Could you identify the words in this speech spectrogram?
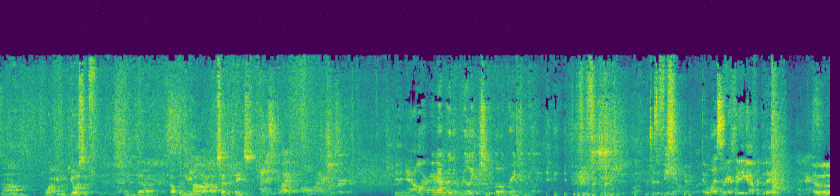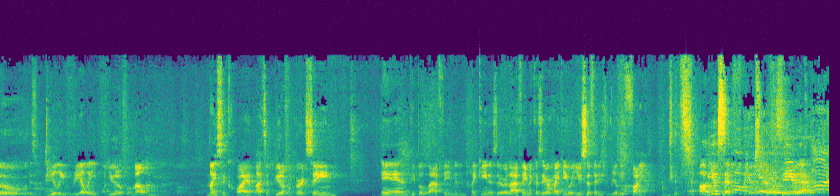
um, walking with Joseph and uh, helping me uh, set the pace. And is your wife at home or is she working? Danielle. I remember the really cute little green chameleon. which was a female, by the way. It was. Rick, what do you got for today? Oh, this really, really beautiful mountain. Nice and quiet, lots of beautiful birds singing, and people laughing and hiking as they were laughing because they were hiking with Yusuf, and he's really funny. oh, Yusuf! Oh, Yusuf! Good to see you there.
